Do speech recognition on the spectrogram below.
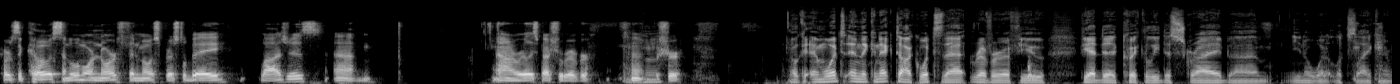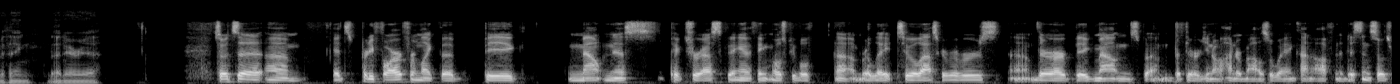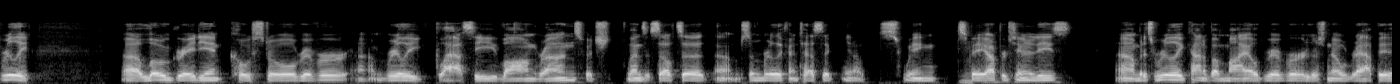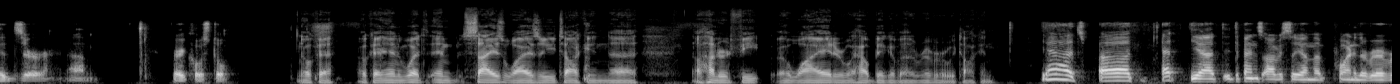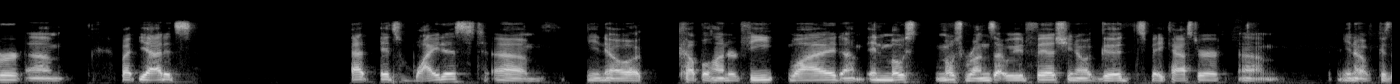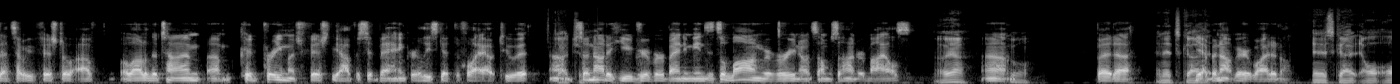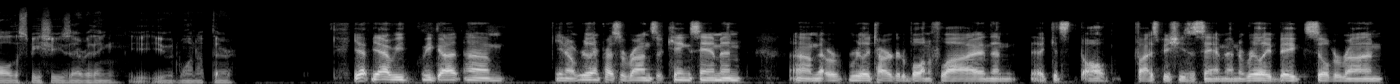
towards the coast and a little more north than most Bristol Bay lodges. Um, on a really special river mm-hmm. for sure. Okay, and what's in the Kanektok? What's that river? If you if you had to quickly describe, um, you know what it looks like and everything that area. So it's a um, it's pretty far from like the big mountainous picturesque thing. I think most people um, relate to Alaska rivers. Um, there are big mountains, but, um, but they're you know 100 miles away and kind of off in the distance. So it's really uh, low gradient coastal river, um, really glassy long runs, which lends itself to um, some really fantastic, you know, swing spey mm-hmm. opportunities. Um, but it's really kind of a mild river. There's no rapids or um, very coastal. Okay. Okay. And what, and size wise, are you talking uh, a uh, hundred feet uh, wide or how big of a river are we talking? Yeah, it's, uh, at, yeah, it depends obviously on the point of the river. Um, but yeah, it's, at its widest, um, you know, a couple hundred feet wide. Um, in most most runs that we would fish, you know, a good spey caster, um, you know, because that's how we fished a lot, a lot of the time, um, could pretty much fish the opposite bank or at least get the fly out to it. Um, gotcha. So not a huge river by any means. It's a long river, you know, it's almost 100 miles. Oh yeah, um, cool. But uh, and it's got yeah, but not very wide at all. And it's got all, all the species, everything you, you would want up there. Yep, yeah, we we got um, you know, really impressive runs of king salmon um, that were really targetable on a fly, and then it gets all five species of salmon. A really big silver run,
